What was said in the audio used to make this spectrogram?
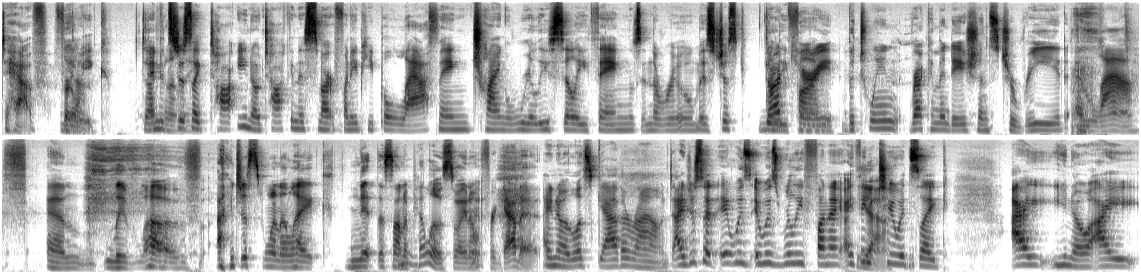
to have for Yeah, a week. And it's just like talk, you know, talking to smart, funny people, laughing, trying really silly things in the room is just really God, fun. Kerry, between recommendations to read and laugh and live love, I just want to like knit this on a mm. pillow so I don't forget it. I know. Let's gather around. I just said it was it was really fun. I, I think Yeah. too. It's like I you know I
